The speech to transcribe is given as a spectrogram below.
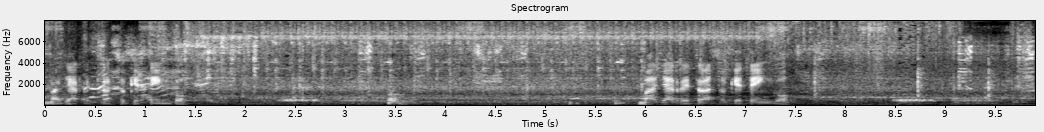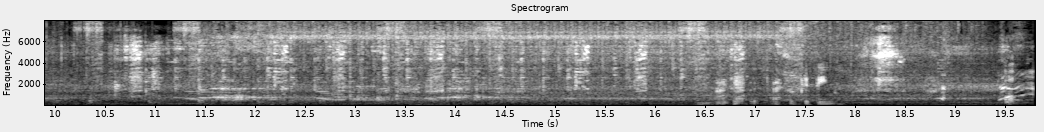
Vaya retraso que tengo. Vaya retraso que tengo. Vaya retraso que tengo. Oh.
